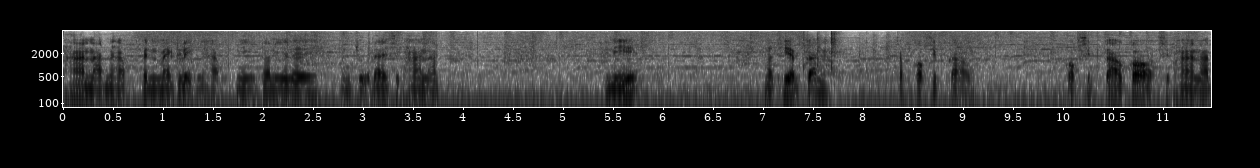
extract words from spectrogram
15 นัดนะครับ เป็น mag เหล็กนะครับ นี่ตัวนี้เลยบรรจุได้ 15 นัด ทีนี้มาเทียบกันกับก๊อก 19ก๊อก19 ก็ 15 นัด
